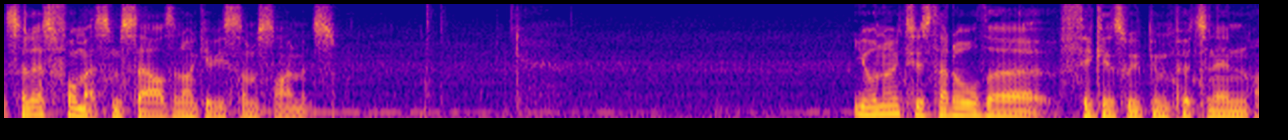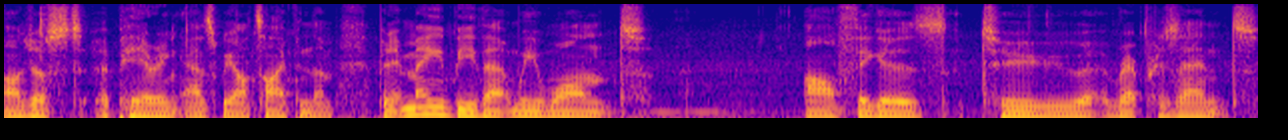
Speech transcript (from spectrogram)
so let's format some cells and I'll give you some assignments. You'll notice that all the figures we've been putting in are just appearing as we are typing them, but it may be that we want our figures to represent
